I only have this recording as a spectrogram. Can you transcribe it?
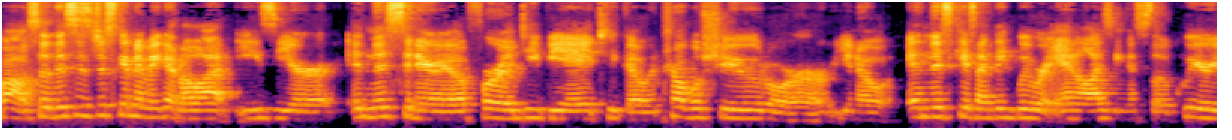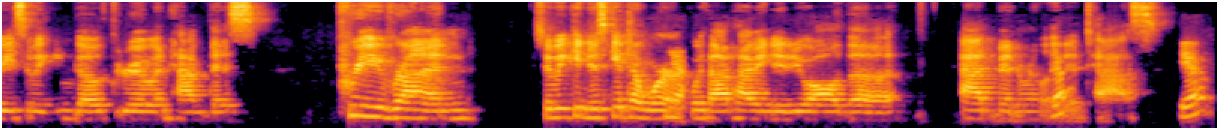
Wow, so this is just going to make it a lot easier in this scenario for a DBA to go and troubleshoot, or, you know, in this case, I think we were analyzing a slow query, so we can go through and have this pre-run, so we can just get to work yeah. without having to do all the admin-related yeah. tasks. Yeah,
